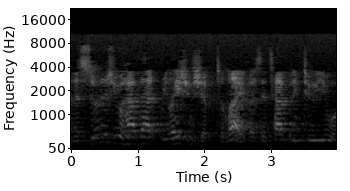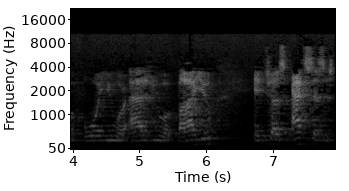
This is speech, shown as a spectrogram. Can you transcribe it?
And as soon as you have that relationship to life, as it's happening to you or for you or as you or by you, it just accesses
